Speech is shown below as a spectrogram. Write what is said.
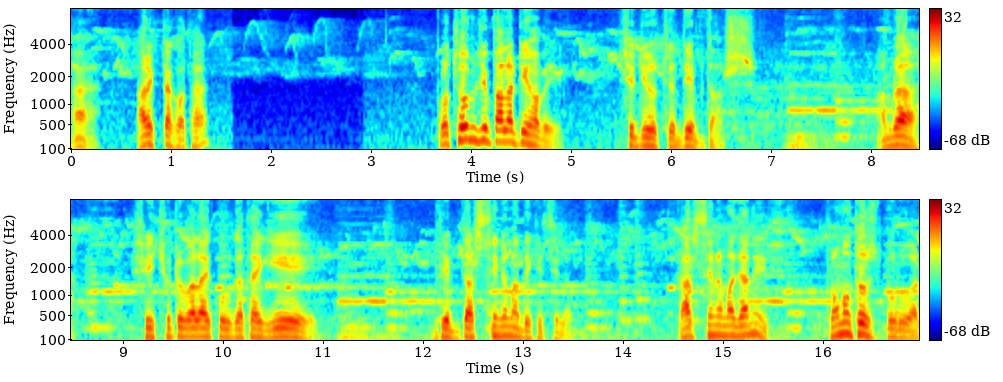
হ্যাঁ আরেকটা কথা। প্রথম যে পালাটি হবে সেটি হচ্ছে দেবদাস। আমরা সেই ছোটবেলায় কলকাতায় গিয়ে দেবদাস সিনেমা দেখেছিলাম। কার সিনেমা জানিস? প্রমথোষ বড়ুয়ার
